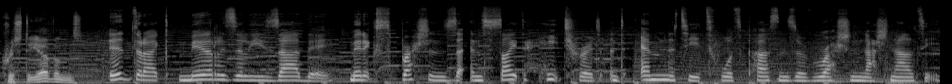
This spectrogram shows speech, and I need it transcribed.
Christy Evans. Idrak Mirzalizadeh made expressions that incite hatred and enmity towards persons of Russian nationality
